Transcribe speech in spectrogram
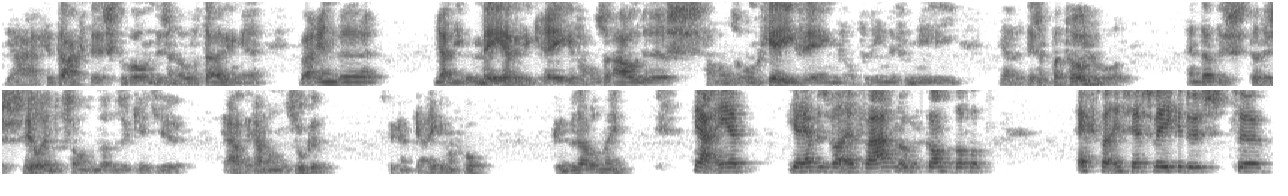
ja, gedachten, gewoontes en overtuigingen waarin we, ja, die we mee hebben gekregen van onze ouders, van onze omgeving, van vrienden, familie. Ja, dat is een patroon geworden. En dat is, dat is heel interessant om dat eens een keertje ja, te gaan onderzoeken. Te gaan kijken van, goh, kunnen we daar wat mee? Ja, en jij, jij hebt dus wel ervaren, ook met klanten, dat dat echt wel in zes weken dus te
